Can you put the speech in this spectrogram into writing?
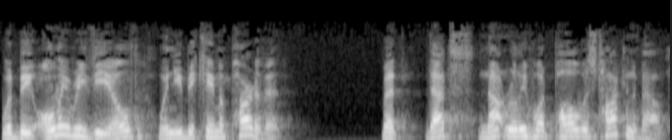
would be only revealed when you became a part of it. But that's not really what Paul was talking about.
